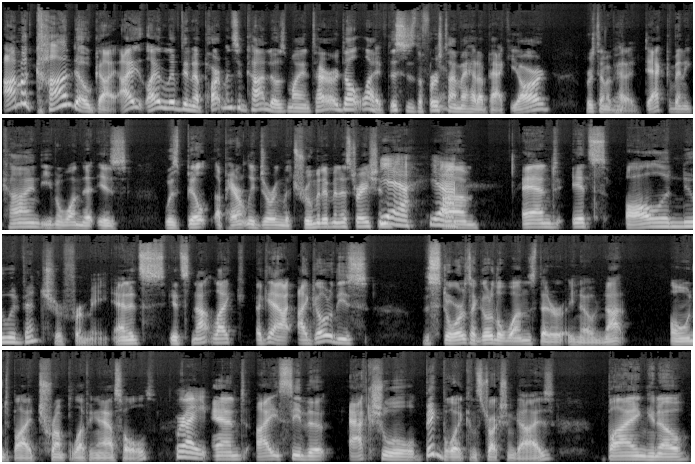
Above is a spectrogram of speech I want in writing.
I'm a condo guy. I, I lived in apartments and condos my entire adult life. This is the first Yeah. time I had a backyard. First time I've had a deck of any kind, even one that is was built apparently during the Truman administration. Yeah. Yeah. Um, and it's all a new adventure for me. And it's it's not like again, I, I go to these the stores. I go to the ones that are you know not owned by Trump loving assholes, right. and I see the actual big boy construction guys buying you know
